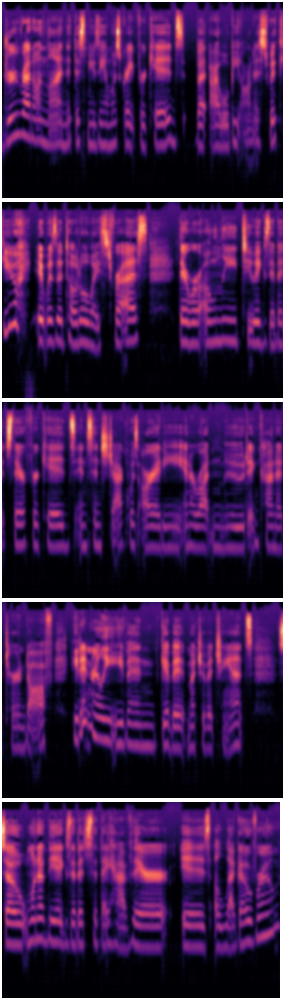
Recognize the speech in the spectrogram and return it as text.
Drew read online that this museum was great for kids, but I will be honest with you, it was a total waste for us. There were only two exhibits there for kids, and since Jack was already in a rotten mood and kind of turned off, he didn't really even give it much of a chance. So, one of the exhibits that they have there is a Lego room,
